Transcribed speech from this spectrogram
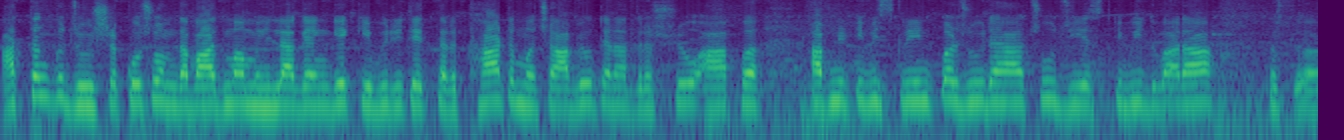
આતંક જોઈ શકો છો. અમદાવાદમાં મહિલા ગેંગે કેવી રીતે તરખાટ મચાવ્યો તેના દ્રશ્યો આપ આપની ટીવી સ્ક્રીન પર જોઈ રહ્યા છો. જીએસટીવી દ્વારા અ,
